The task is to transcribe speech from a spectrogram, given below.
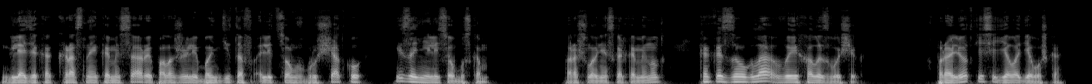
глядя, как красные комиссары положили бандитов лицом в брусчатку и занялись обыском. Прошло несколько минут, как из-за угла выехал извозчик. В пролетке сидела девушка.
